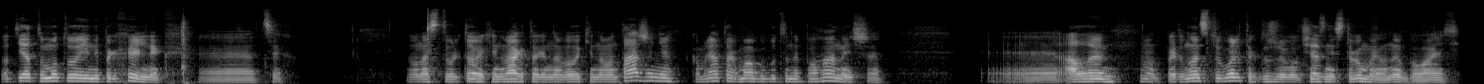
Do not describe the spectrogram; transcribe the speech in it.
От я тому то і не прихильник е, цих 12-вольтових інверторів на велике навантаження. Акумулятор мав би бути непоганий ще. Е, але ну, при 12 вольтах дуже величезні струми, вони вбивають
